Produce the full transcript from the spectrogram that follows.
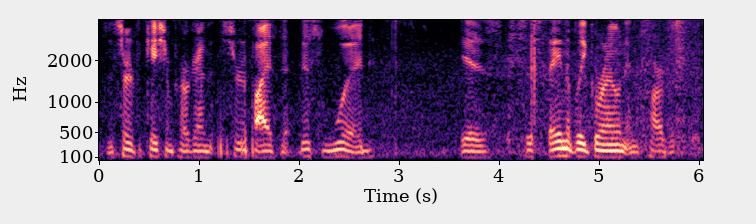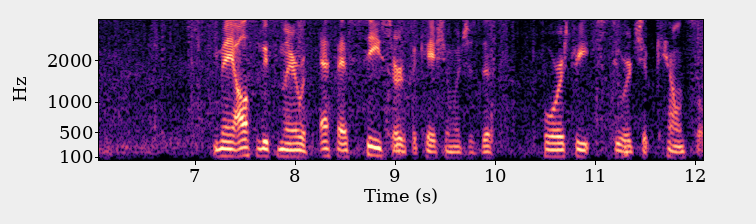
It's a certification program that certifies that this wood is sustainably grown and harvested. You may also be familiar with FSC certification, which is the Forestry Stewardship Council.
